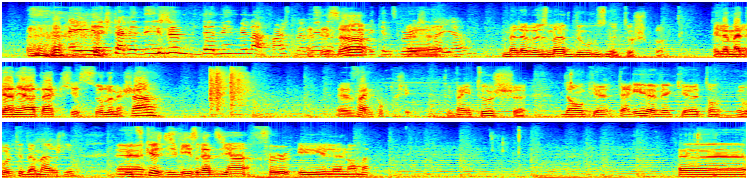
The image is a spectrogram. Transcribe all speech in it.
hey, euh, je t'avais déjà donné 1000 affaires, je peux bien c'est donner ça. avec Inspiration Euh, à Yann. Malheureusement, 12 ne touche pas. Et là, ma Euh. dernière attaque est sur le méchant. Euh, 20 pour toucher. 20 touches. Donc, tu arrives avec euh, ton. Roule tes dommages, là. Euh, Veux-tu que je divise Radiant, Feu et le normal? euh,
